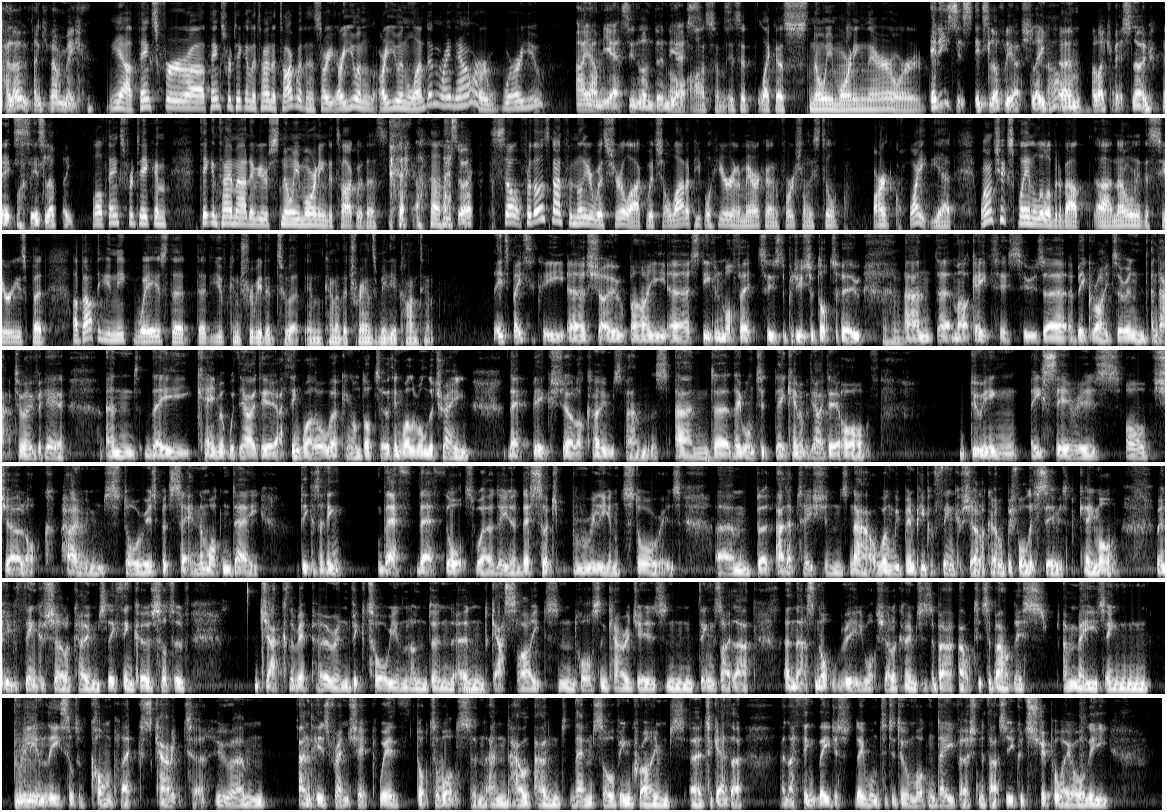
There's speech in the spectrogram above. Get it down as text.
Hello, thank you for having me. Yeah, thanks for uh, thanks for taking the time to talk with us. Are you, are you in are you in London right now, or where are you? I am, yes, in London. Oh, yes, awesome. Is it like a snowy morning there, or it is. It's it's lovely actually. Oh. Um, I like a bit of snow. It's it's lovely. Well, thanks for taking taking time out of your snowy morning to talk with us. That's all right. so, for those not familiar with Sherlock, which a lot of people here in America unfortunately still aren't quite yet, why don't you explain a little bit about uh, not only the series but about the unique ways that that you've contributed to it in kind of the transmedia content? It's basically a show by uh, Steven Moffat, who's the producer of Doctor Who, and uh, Mark Gatiss, who's a, a big writer and, and actor over here. And they came up with the idea, I think, while they were working on Doctor Who, I think while they were on the train. They're big Sherlock Holmes fans, and uh, they wanted, they came up with the idea of doing a series of Sherlock Holmes stories, but set in the modern day, because I think their their thoughts were you know they're such brilliant stories, um, but adaptations now when we when people think of Sherlock Holmes before this series came on, when people think of Sherlock Holmes, they think of sort of Jack the Ripper and Victorian London and gaslights and horse and carriages and things like that. And that's not really what Sherlock Holmes is about. It's about this amazing, brilliantly sort of complex character who um, and his friendship with Dr. Watson and how and them solving crimes uh, together. And I think they just they wanted to do a modern day version of that, so you could strip away all the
